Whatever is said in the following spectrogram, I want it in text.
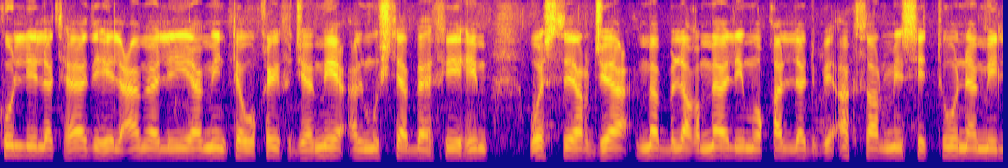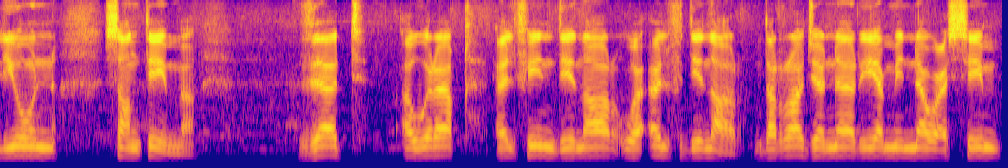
كللت هذه العملية من توقيف جميع المشتبه فيهم واسترجاع مبلغ مالي مقلد بأكثر من 60 مليون سنتيم. ذات أوراق 2000 دينار و1000 دينار. دراجة نارية من نوع سيم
